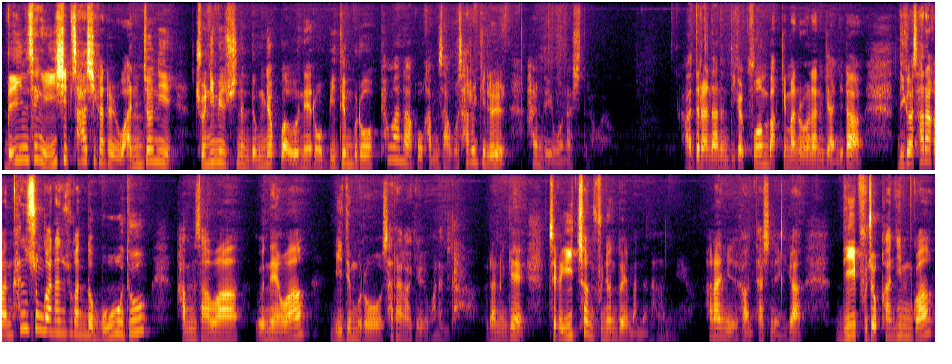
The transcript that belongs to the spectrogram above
내 인생의 24시간을 완전히 주님이 주시는 능력과 은혜로 믿음으로 평안하고 감사하고 살기를 하나님 되게 원하시더라고요. 아들아 나는 네가 구원받기만을 원하는 게 아니라 네가 살아간 한순간 한순간도 모두 감사와 은혜와 믿음으로 살아가길 원한다. 라는 게 제가 2009년도에 만난 하나님이에요. 하나님이 저한테 하신 얘기가 네 부족한 힘과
